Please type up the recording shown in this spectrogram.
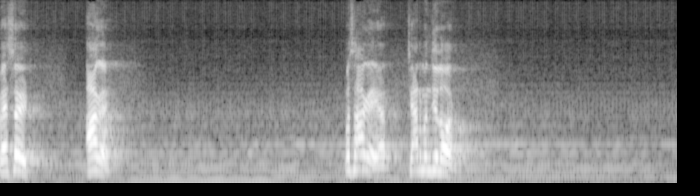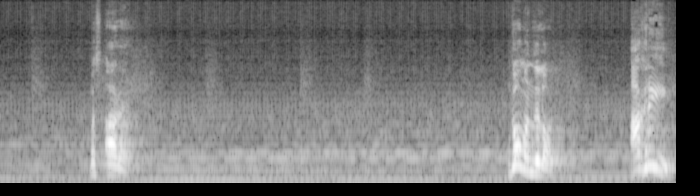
पैंसठ, आ गए। बस आ गए यार, चार मंजिल और। बस आ गए। दो मंजिल और। आखिरी।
